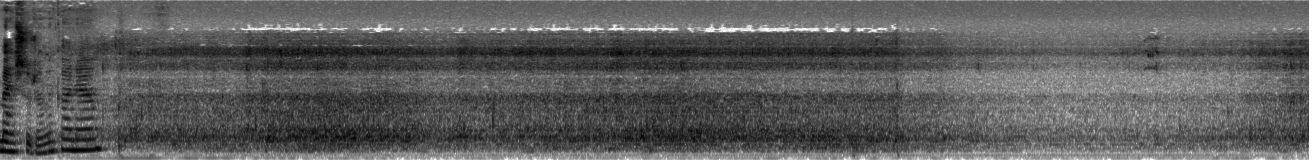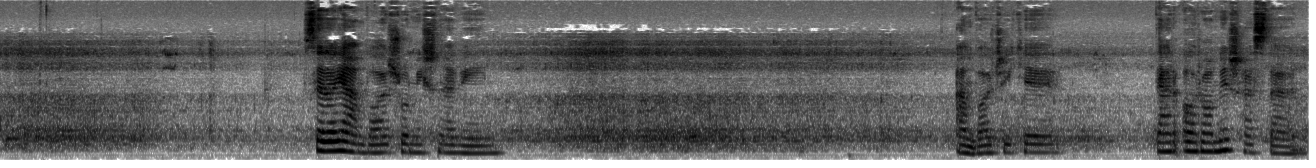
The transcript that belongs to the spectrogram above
من شروع می‌کنم. صدای امواج رو میشنویم. امواجی که در آرامش هستند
